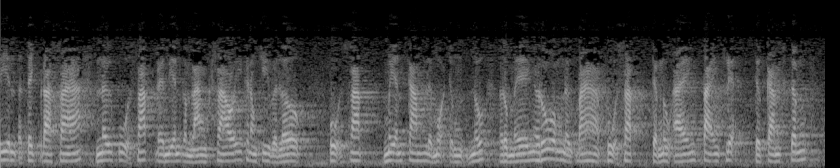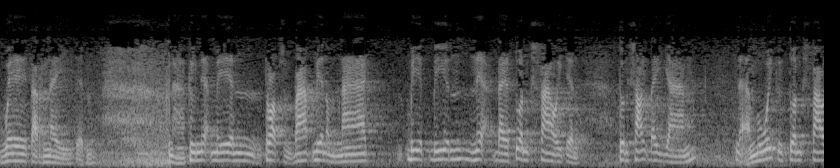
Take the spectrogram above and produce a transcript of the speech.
បៀនបតិចផ្ដាសានៅពួកសត្វដែលមានកម្លាំងខ្សោយក្នុងជីវលោកពួកសត្វមានកម្មលិមកទាំងនោះរមែងរួងនៅបាពួកសត្វទាំងនោះឯងតែងធ្លាក់ទៅកម្មស្ទឹងវេតរណីទៀតណាគឺអ្នកមានទ្រព្យសម្បត្តិមានអំណាចបៀតបៀនអ្នកដែលទន់ខ្សោយទៀតទន់ខ្សោយ3យ៉ាងណាមួយគឺទន់ខ្សោយ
